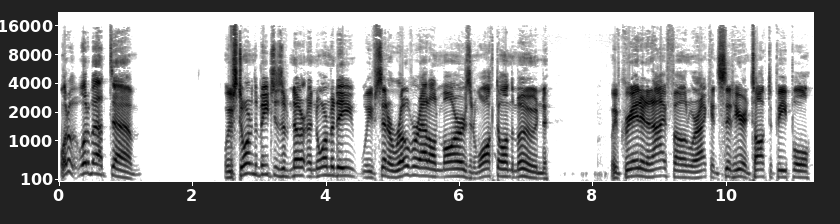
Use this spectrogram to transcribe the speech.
What what about um, we've stormed the beaches of Normandy, we've sent a rover out on Mars and walked on the moon. We've created an iPhone where I can sit here and talk to people.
